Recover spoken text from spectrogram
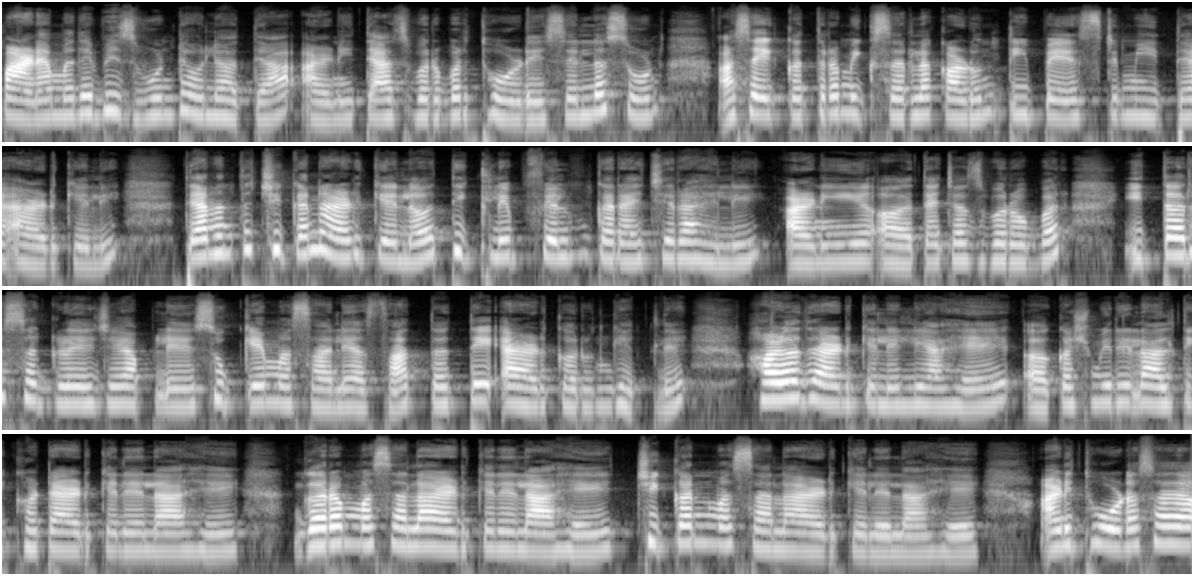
पाण्यामध्ये भिजवून ठेवल्या होत्या आणि त्याचबरोबर थोडेसे लसूण असं एकत्र मिक्सरला काढून ती पेस्ट मी इथे ॲड केली. त्यानंतर चिकन ॲड केलं ती क्लिप फिल्म करायची राहिली आणि त्याच्याचबरोबर इतर सगळे जे आपले सुके मसाले असतात तर ते ॲड करून घेतले. हळद ॲड केलेली आहे कश्मीरी लाल तिखट ॲड केलेला आहे गरम मसाला ॲड केलेला आहे चिकन मसाला ॲड केलेला आहे आणि थोडासा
